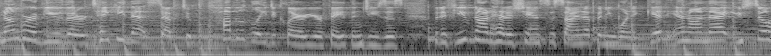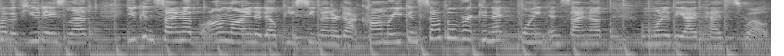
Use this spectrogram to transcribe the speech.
number of you that are taking that step to publicly declare your faith in Jesus. But if you've not had a chance to sign up and you want to get in on that, you still have a few days left. You can sign up online at lpcmentor.com, or you can stop over at Connect Point and sign up on one of the iPads as well.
